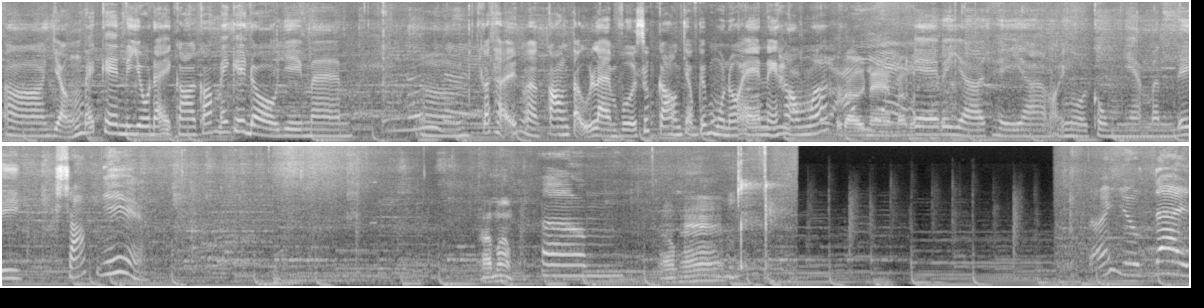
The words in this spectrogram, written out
ờ, dẫn bé Ken đi vô đây coi có mấy cái đồ gì mà ờ, có thể mà con tự làm vừa sức con trong cái mùa Noel này không á. Từ từ nè bây giờ thì à, mọi người cùng nhà mình đi shop nhé Thơm không? um, Thơm ha Tới vô đây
